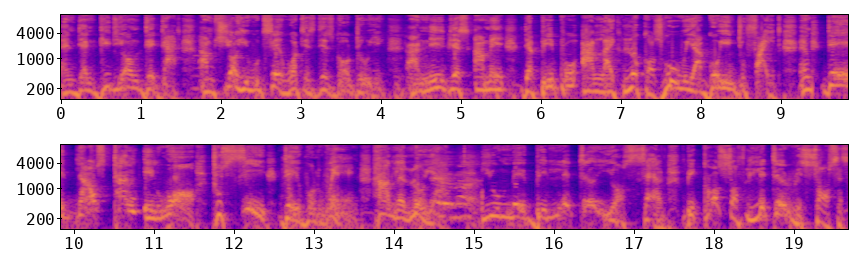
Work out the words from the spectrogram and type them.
and then gideon did that. I'm sure he would say what is this god doing? I need this army. The people are like locusts who we are going to fight. And they now stand in war to see they will win. Hallelujah. Amen. you may belittle yourself because of little resources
